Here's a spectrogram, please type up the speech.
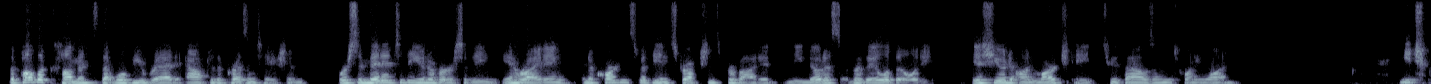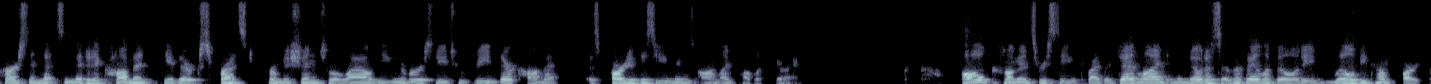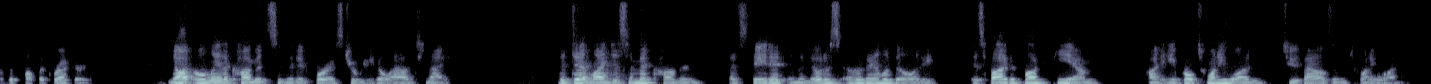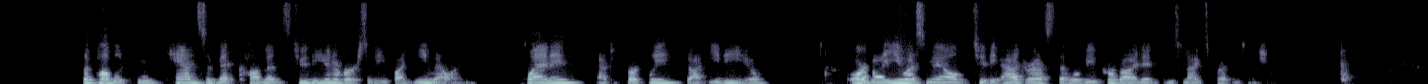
The public comments that will be read after the presentation were submitted to the university in writing in accordance with the instructions provided in the Notice of Availability issued on March 8, 2021. Each person that submitted a comment gave their expressed permission to allow the university to read their comment as part of this evening's online public hearing. All comments received by the deadline in the notice of availability will become part of the public record. Not only the comments submitted for us to read aloud tonight. The deadline to submit comments, as stated in the notice of availability, is 5 o'clock p.m. on April 21, 2021. The public can submit comments to the university by emailing planning at berkeley.edu or by US mail to the address that will be provided in tonight's presentation.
